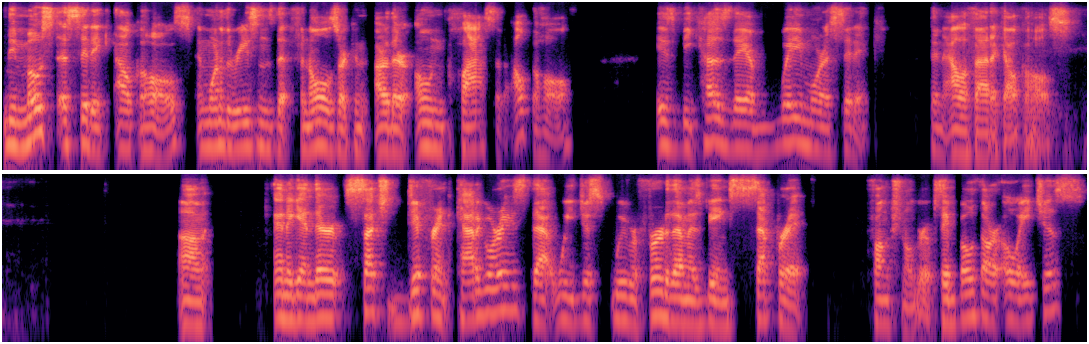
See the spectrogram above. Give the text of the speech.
the most acidic alcohols, and one of the reasons that phenols are, are their own class of alcohol, is because they are way more acidic than aliphatic alcohols. Um, and again, they're such different categories that we just we refer to them as being separate functional groups. They both are OHs,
